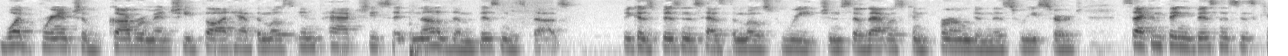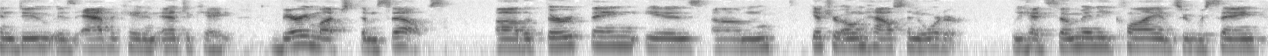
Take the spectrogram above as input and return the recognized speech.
what branch of government she thought had the most impact, she said none of them. Business does because business has the most reach, and so that was confirmed in this research. Second thing businesses can do is advocate and educate very much themselves. Uh, the third thing is um, get your own house in order. We had so many clients who were saying,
